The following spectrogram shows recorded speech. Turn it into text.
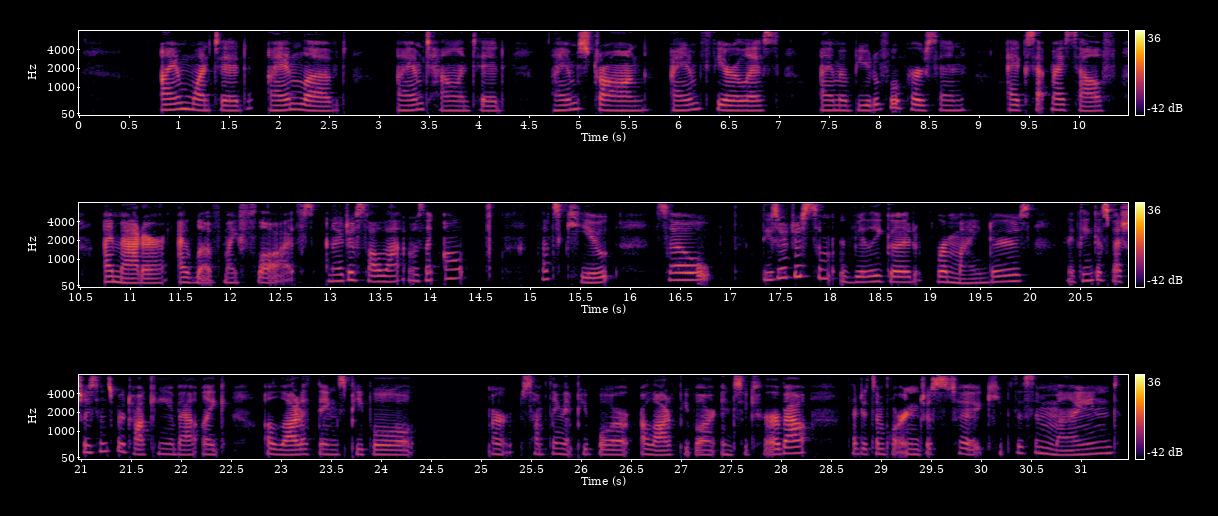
I am wanted. I am loved. I am talented. I am strong. I am fearless. I am a beautiful person. I accept myself. I matter. I love my flaws. And I just saw that and was like, oh, that's cute. So these are just some really good reminders. I think, especially since we're talking about like a lot of things people or something that people are a lot of people are insecure about that it's important just to keep this in mind.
